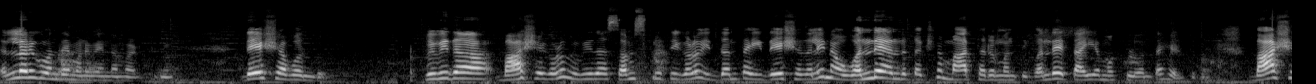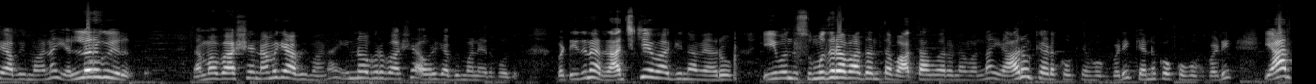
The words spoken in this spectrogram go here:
ಎಲ್ಲರಿಗೂ ಒಂದೇ ಮನವಿಯನ್ನ ಮಾಡ್ತೀನಿ. ದೇಶ ಒಂದು. ವಿವಿಧ ಭಾಷೆಗಳು ವಿವಿಧ ಸಂಸ್ಕೃತಿಗಳು ಇದ್ದಂಥ ಈ ದೇಶದಲ್ಲಿ ನಾವು ಒಂದೇ ಅಂದ ತಕ್ಷಣ ಮಾತರಮಂತಿ ಅಂತೀವಿ ಒಂದೇ ತಾಯಿಯ ಮಕ್ಕಳು ಅಂತ ಹೇಳ್ತೀವಿ ಭಾಷೆ ಅಭಿಮಾನ ಎಲ್ಲರಿಗೂ ಇರುತ್ತೆ. ನಮ್ಮ ಭಾಷೆ ನಮಗೆ ಅಭಿಮಾನ, ಇನ್ನೊಬ್ಬರ ಭಾಷೆ ಅವರಿಗೆ ಅಭಿಮಾನ ಇರ್ಬೋದು. ಬಟ್ ಇದನ್ನು ರಾಜಕೀಯವಾಗಿ ನಾವು ಯಾರು ಈ ಒಂದು ಸುಮಧುರವಾದಂಥ ವಾತಾವರಣವನ್ನು ಯಾರೂ ಕೆಡಕೋಕೆ ಹೋಗಬೇಡಿ, ಕೆಣಕೋಕೆ ಹೋಗಬೇಡಿ, ಯಾರು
